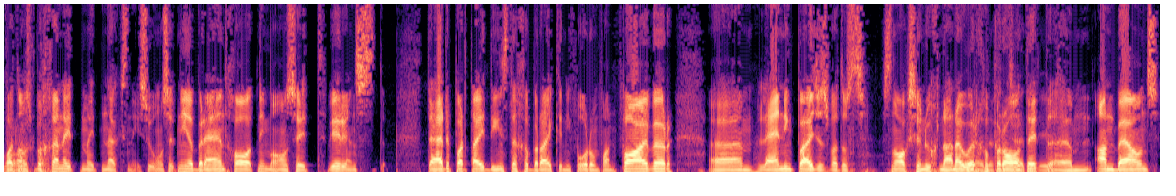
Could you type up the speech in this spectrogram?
Wat Prachtig. ons begin het met niks nie. So ons het nie 'n brand gehad nie maar ons het weer eens derde party dienste gebruik in die vorm van Fiverr ehm um, landing pages wat ons snaaks genoeg nou oor gepraat het ehm um, unbounce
